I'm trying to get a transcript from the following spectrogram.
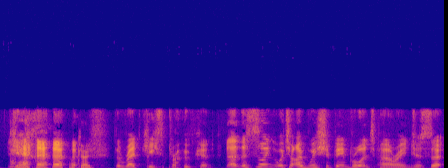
yeah, Okay. the red key's broken. And this is something which I wish had been brought into Power Rangers. That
